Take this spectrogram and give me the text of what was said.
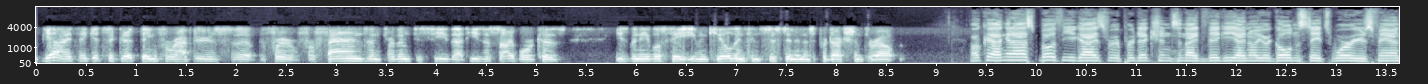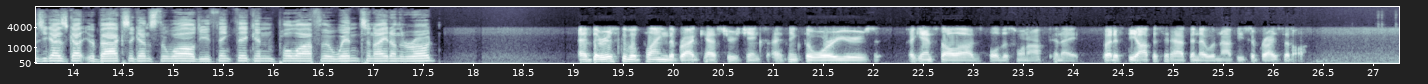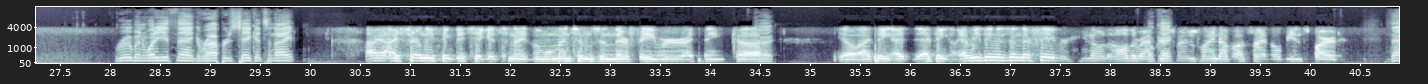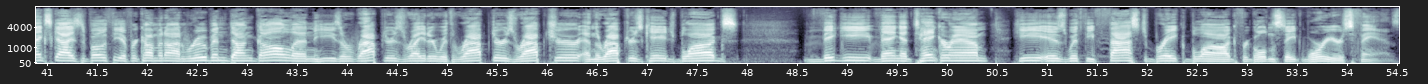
yeah, I think it's a good thing for Raptors, uh, for for fans, and for them to see that he's a cyborg because he's been able to stay even keeled and consistent in his production throughout. Okay, I'm going to ask both of you guys for a prediction tonight. Viggy, I know you're Golden State's Warriors fans. You guys got your backs against the wall. Do you think they can pull off the win tonight on the road? At the risk of applying the broadcaster's jinx, I think the Warriors, against all odds, pull this one off tonight. But if the opposite happened, I would not be surprised at all. Ruben, what do you think? Raptors take it tonight? I, I certainly think they take it tonight. The momentum's in their favor. I think. Uh, okay. You know, I think I, I, think everything is in their favor. You know, all the Raptors okay. fans lined up outside, they'll be inspired. Thanks, guys, to both of you for coming on. Ruben and he's a Raptors writer with Raptors Rapture and the Raptors Cage blogs. Viggy Vengatankaram. He is with the Fast Break blog for Golden State Warriors fans.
